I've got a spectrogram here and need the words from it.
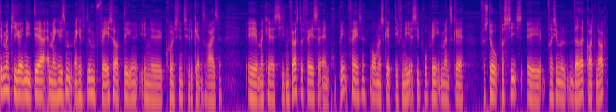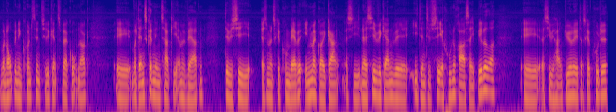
det man kigger ind i, det er, at man kan, ligesom, man kan ligesom faseopdele en øh, kunstig intelligensrejse. Øh, man kan sige, at den første fase er en problemfase, hvor man skal definere sit problem, man skal forstå præcis, øh, for eksempel, hvad er godt nok, hvornår vil en kunstig intelligens være god nok, øh, hvordan skal den interagere med verden. Det vil sige, altså man skal kunne mappe, inden man går i gang, at sige, når jeg siger, at vi gerne vil identificere hunderaser i billeder, øh, lad os sige, at vi har en dyrlæge, der skal kunne det,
